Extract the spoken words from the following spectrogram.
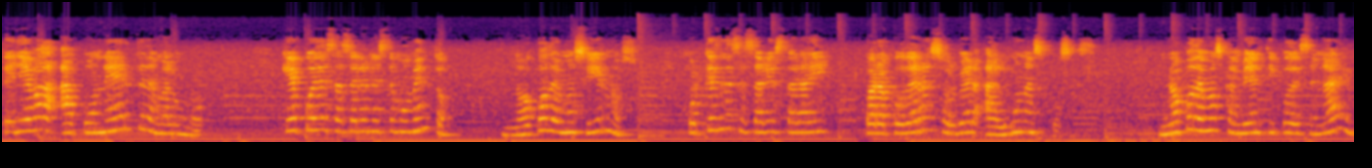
te lleva a ponerte de mal humor. ¿Qué puedes hacer en este momento? No podemos irnos, porque es necesario estar ahí para poder resolver algunas cosas. No podemos cambiar el tipo de escenario,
